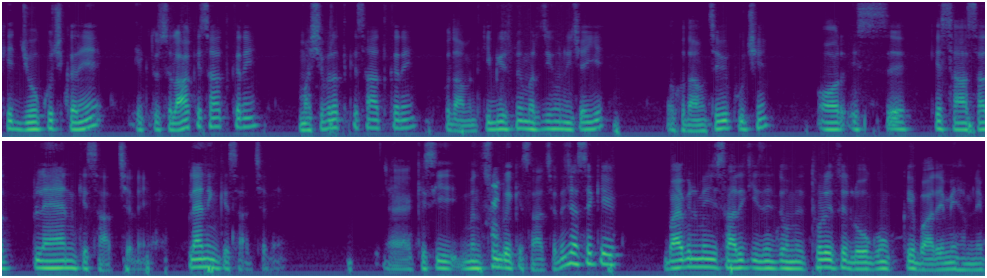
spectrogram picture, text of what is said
कि जो कुछ करें, एक तो सलाह के साथ करें, मशवरत के साथ करें खुदावंत की भी उसमें मर्ज़ी होनी चाहिए और खुदावंत से भी पूछें और इसके साथ साथ प्लान के साथ चलें प्लानिंग के साथ चलें किसी मंसूबे के साथ चलें। जैसे कि बाइबल में ये सारी चीज़ें जो हमने थोड़े से लोगों के बारे में हमने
